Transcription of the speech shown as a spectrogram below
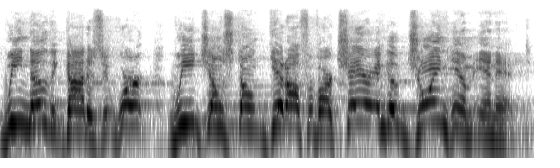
we know that God is at work. We just don't get off of our chair and go join Him in it.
